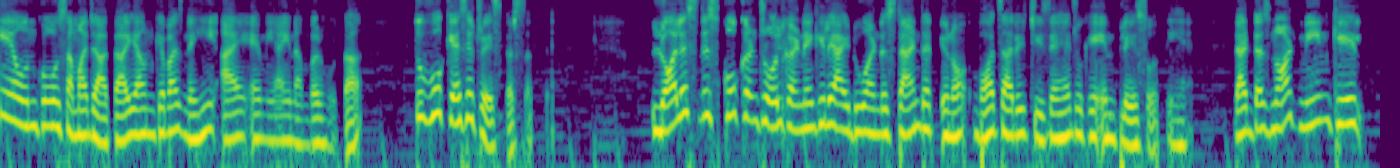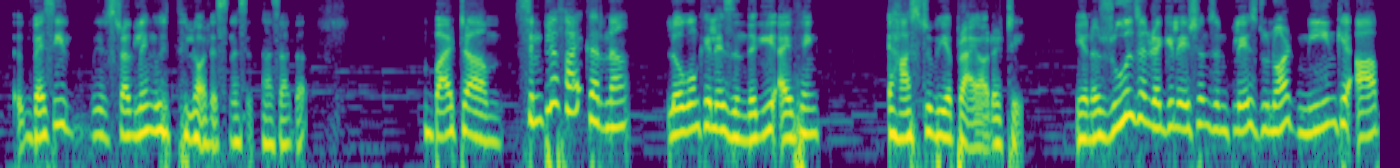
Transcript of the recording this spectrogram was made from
ये उनको समझ आता, या उनके पास नहीं आई एम आई नंबर होता तो वो कैसे ट्रेस कर सकते हैं? लॉलेसनेस को कंट्रोल करने के लिए I do understand that you know बहुत सारी चीज़ें हैं जो कि इन प्लेस होती हैं। दैट डज नॉट मीन के वैसी स्ट्रगलिंग विथ लॉलेसनेस इतना ज़्यादा। बट सिंप्लीफाई करना लोगों के लिए ज़िंदगी I think has to be a priority you know rules and regulation in place do not mean कि आप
